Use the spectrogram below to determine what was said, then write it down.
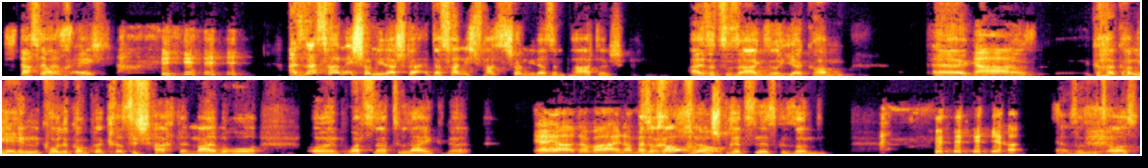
Ich dachte, das war doch echt. also das fand ich schon wieder, das fand ich fast schon wieder sympathisch. Also zu sagen so, hier komm, äh, ja, komm, komm hier hin, Kohle kommt, du Schachtel Marlboro und what's not to like, ne? Ja, ja, da war einer mal Also Rauchen und Spritzen ist gesund. ja. Ja, so sieht's aus.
